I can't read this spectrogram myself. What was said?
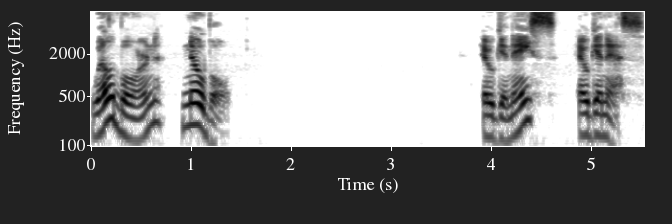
well born, noble. Eugenes, eugenes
